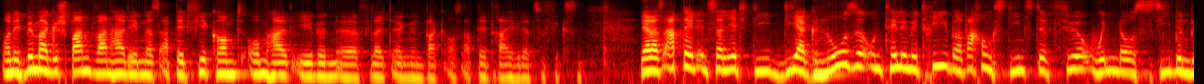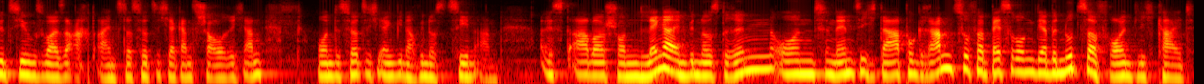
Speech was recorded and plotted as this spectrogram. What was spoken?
Und ich bin mal gespannt, wann halt eben das Update 4 kommt, um halt eben äh, vielleicht irgendeinen Bug aus Update 3 wieder zu fixen. Ja, das Update installiert die Diagnose- und Telemetrie-Überwachungsdienste für Windows 7 bzw. 8.1. Das hört sich ja ganz schaurig an und es hört sich irgendwie nach Windows 10 an ist aber schon länger in Windows drin und nennt sich da Programm zur Verbesserung der Benutzerfreundlichkeit.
